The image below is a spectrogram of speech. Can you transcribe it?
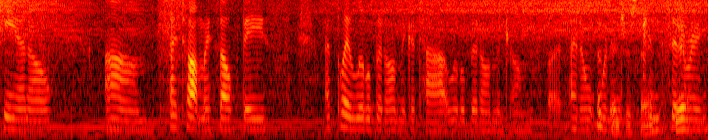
piano. Um, I taught myself bass. I play a little bit on the guitar, a little bit on the drums, but I don't That's wouldn't interesting. Yeah. considering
